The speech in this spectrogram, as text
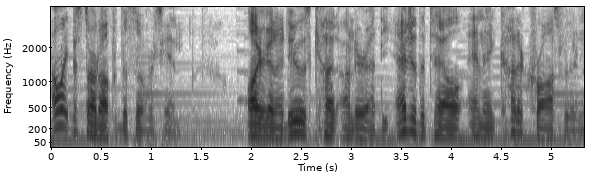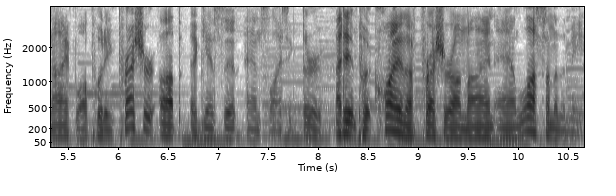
I like to start off with the silver skin. All you're going to do is cut under at the edge of the tail and then cut across with your knife while putting pressure up against it and slicing through. I didn't put quite enough pressure on mine and lost some of the meat.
